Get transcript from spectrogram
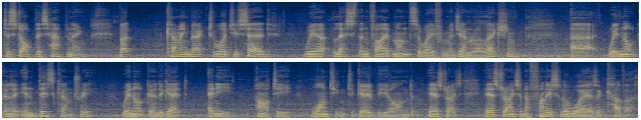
to stop this happening. But coming back to what you said, we're less than five months away from a general election. Uh, we're not going to, in this country, we're not going to get any party wanting to go beyond airstrikes. Airstrikes, in a funny sort of way, as a cover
